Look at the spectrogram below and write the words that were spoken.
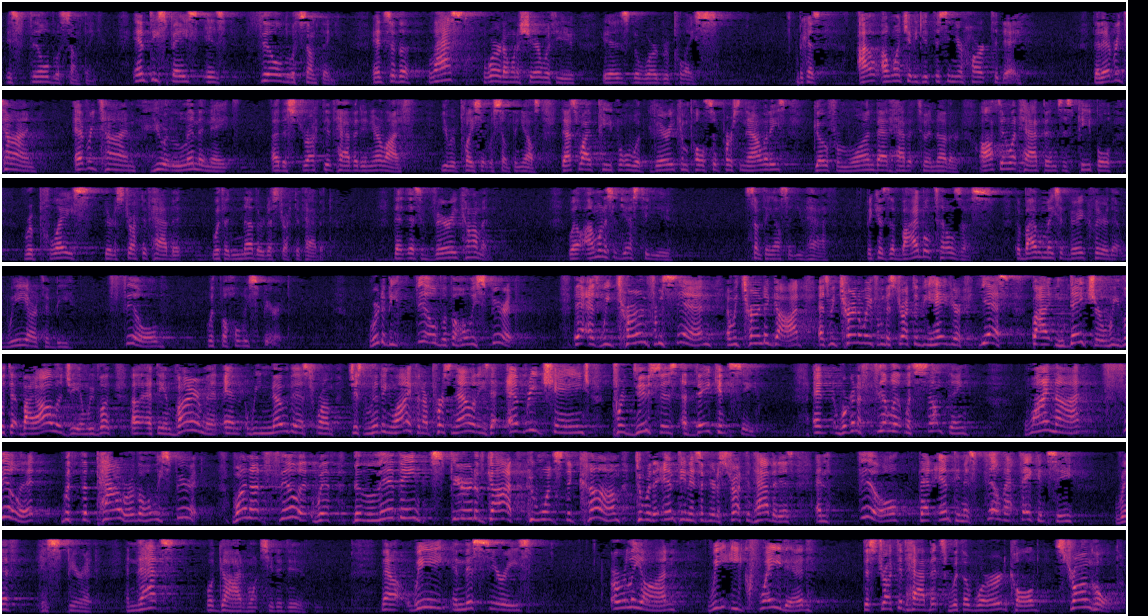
is filled with something. Empty space is filled with something. And so the last word I want to share with you is the word replace. Because I, I want you to get this in your heart today. That every time, every time you eliminate a destructive habit in your life, you replace it with something else. That's why people with very compulsive personalities go from one bad habit to another. Often, what happens is people replace their destructive habit with another destructive habit. That, that's very common. Well, I want to suggest to you something else that you have. Because the Bible tells us, the Bible makes it very clear that we are to be filled with the Holy Spirit. We're to be filled with the Holy Spirit. As we turn from sin and we turn to God, as we turn away from destructive behavior, yes, by nature, we've looked at biology and we've looked uh, at the environment, and we know this from just living life and our personalities that every change produces a vacancy. And we're going to fill it with something. Why not fill it with the power of the Holy Spirit? Why not fill it with the living Spirit of God who wants to come to where the emptiness of your destructive habit is and fill that emptiness, fill that vacancy with His Spirit? And that's what God wants you to do. Now, we, in this series, early on, we equated destructive habits with a word called stronghold.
